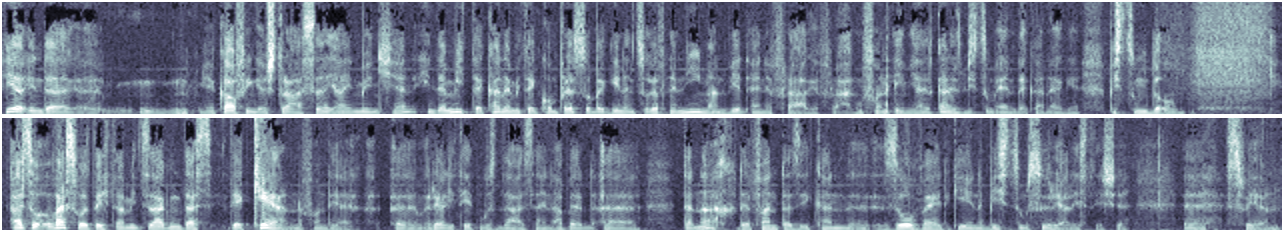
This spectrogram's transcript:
hier in der äh, Kaufingerstraße, ja in München, in der Mitte kann er mit dem Kompressor beginnen zu öffnen. Niemand wird eine Frage fragen von ihm. Ja, er kann es bis zum Ende kann er gehen, bis zum Dom. Also was wollte ich damit sagen, dass der Kern von der äh, Realität muss da sein, aber äh, danach der Fantasie kann äh, so weit gehen bis zum surrealistische äh, Sphären.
